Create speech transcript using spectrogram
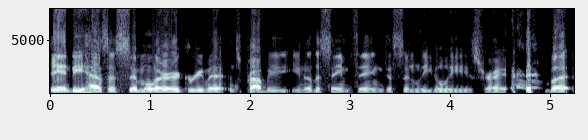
andy has a similar agreement it's probably you know the same thing just in legalese right but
